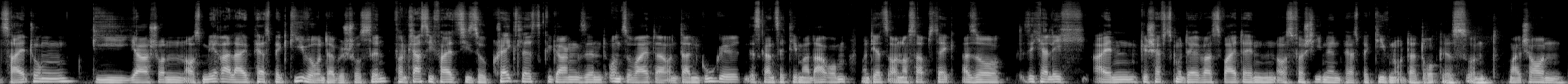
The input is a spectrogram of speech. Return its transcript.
Zeitungen, die ja schon aus mehrerlei Perspektive unter Beschuss sind. Von Classifieds, die so Craigslist gegangen sind und so weiter. Und dann Google, das ganze Thema darum. Und jetzt auch noch Substack. Also sicherlich ein Geschäftsmodell, was weiterhin aus verschiedenen Perspektiven unter Druck ist. Und mal schauen.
